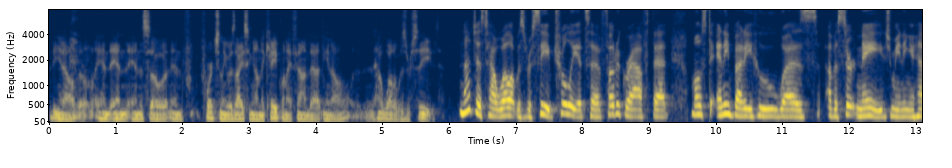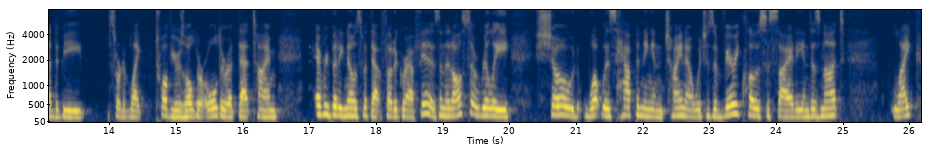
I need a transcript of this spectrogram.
you know, and and and so and fortunately it was icing on the cake when I found out, you know, how well it was received. Not just how well it was received, truly it's a photograph that most anybody who was of a certain age, meaning you had to be sort of like 12 years old or older at that time, everybody knows what that photograph is. And it also really showed what was happening in China, which is a very closed society and does not like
